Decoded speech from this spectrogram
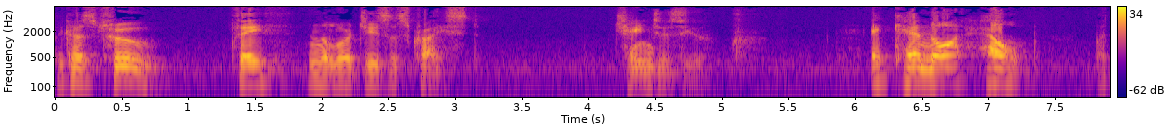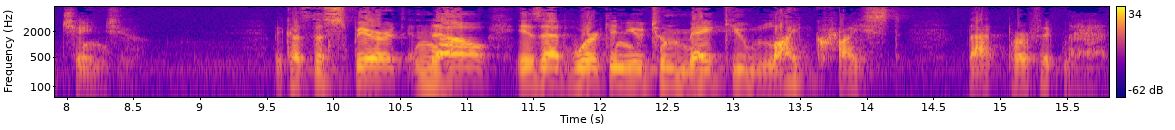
Because true faith in the Lord Jesus Christ changes you. It cannot help but change you. Because the Spirit now is at work in you to make you like Christ, that perfect man,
